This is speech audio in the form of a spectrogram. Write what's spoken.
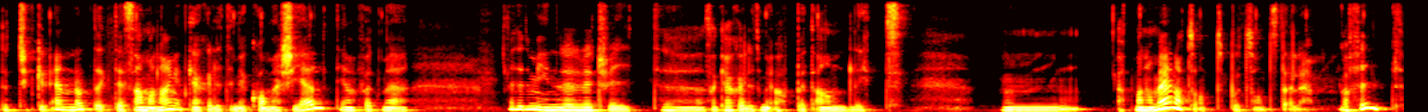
du tycker ändå att det, det sammanhanget kanske är lite mer kommersiellt jämfört med ett lite mindre retreat eh, som kanske är lite mer öppet andligt. Mm, att man har med något sånt på ett sånt ställe. Vad fint.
